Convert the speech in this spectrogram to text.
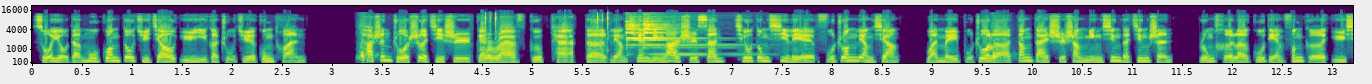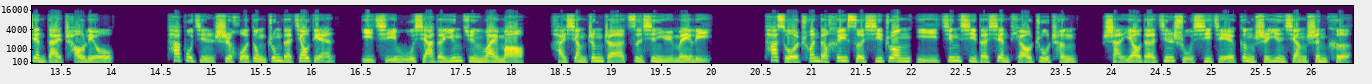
所有的目光都聚焦于一个主角宫团。他身着设计师 Garav Gupta 的两千零二十三秋冬系列服装亮相，完美捕捉了当代时尚明星的精神，融合了古典风格与现代潮流。他不仅是活动中的焦点，以其无瑕的英俊外貌，还象征着自信与魅力。他所穿的黑色西装以精细的线条著称，闪耀的金属细节更是印象深刻。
